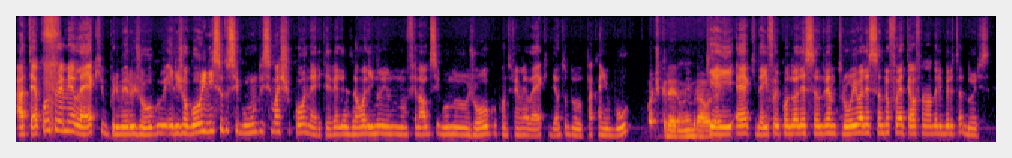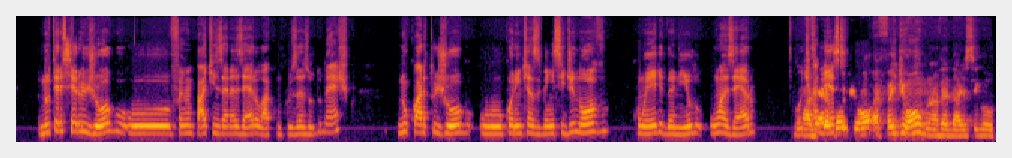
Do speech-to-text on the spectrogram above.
Até contra o Emelec, o primeiro jogo, ele jogou o início do segundo e se machucou, né? Ele teve a lesão ali no, no final do segundo jogo contra o Emelec, dentro do Pacaembu. Pode crer, não lembrava. Que aí, é, que daí foi quando o Alessandro entrou e o Alessandro foi até o final da Libertadores. No terceiro jogo, o, foi um empate em 0 a 0 lá com o Cruz Azul do México. No quarto jogo, o Corinthians vence de novo com ele, Danilo, 1 a 0 Gol de 1 a 0, cabeça. gol de Foi de ombro, na verdade, esse gol.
